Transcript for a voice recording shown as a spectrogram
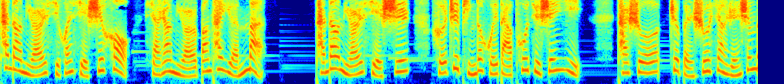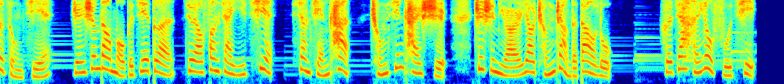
看到女儿喜欢写诗后，想让女儿帮她圆满。谈到女儿写诗，何志平的回答颇具深意。他说：“这本书像人生的总结，人生到某个阶段就要放下一切，向前看，重新开始，这是女儿要成长的道路。”何家很有福气，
